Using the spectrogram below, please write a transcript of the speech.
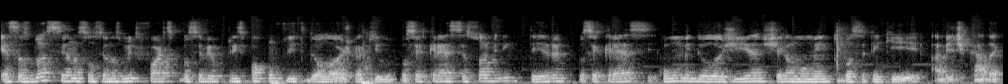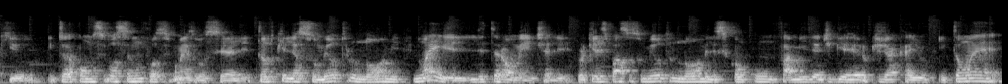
essas duas cenas são cenas muito fortes que você vê o principal conflito ideológico. Aquilo, você cresce a sua vida inteira, você cresce com uma ideologia, chega no momento você tem que abdicar daquilo. Então é como se você não fosse mais você ali. Tanto que ele assume outro nome, não é ele literalmente ali. Porque eles passam a assumir outro nome, eles ficam com família de guerreiro que já caiu. Então é,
